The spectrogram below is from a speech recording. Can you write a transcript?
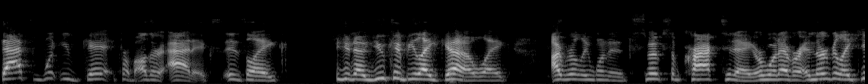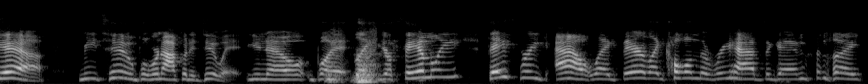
that's what you get from other addicts is like you know you could be like yo like i really want to smoke some crack today or whatever and they'll be like yeah me too but we're not going to do it you know but like your family they freak out like they're like calling the rehabs again like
